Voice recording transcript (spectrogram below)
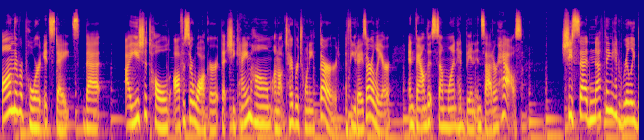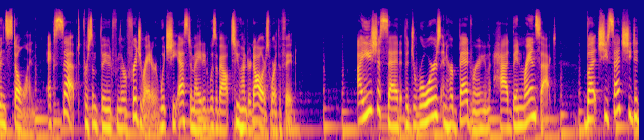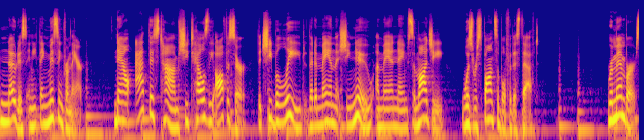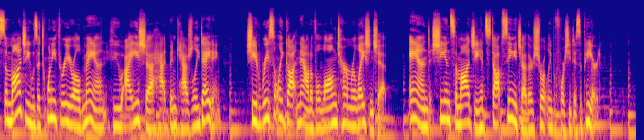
On the report, it states that Ieshia told Officer Walker that she came home on October 23rd, a few days earlier, and found that someone had been inside her house. She said nothing had really been stolen, except for some food from the refrigerator, which she estimated was about $200 worth of food. Ieshia said the drawers in her bedroom had been ransacked, but she said she didn't notice anything missing from there. Now, at this time, she tells the officer that she believed that a man that she knew, a man named Samaji, was responsible for this theft. Remember, Samaji was a 23 year old man who Ieshia had been casually dating. She had recently gotten out of a long term relationship, and she and Samaji had stopped seeing each other shortly before she disappeared.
